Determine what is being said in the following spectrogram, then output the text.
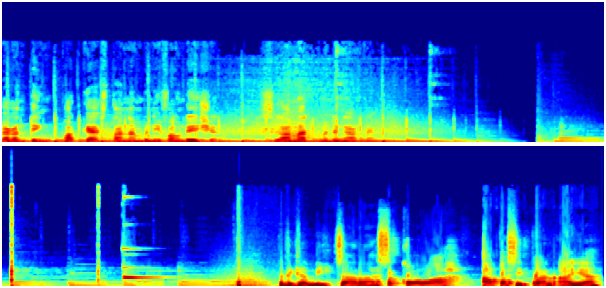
Parenting Podcast Tanam Benih Foundation. Selamat mendengarkan. Ketika bicara sekolah, apa sih peran ayah?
